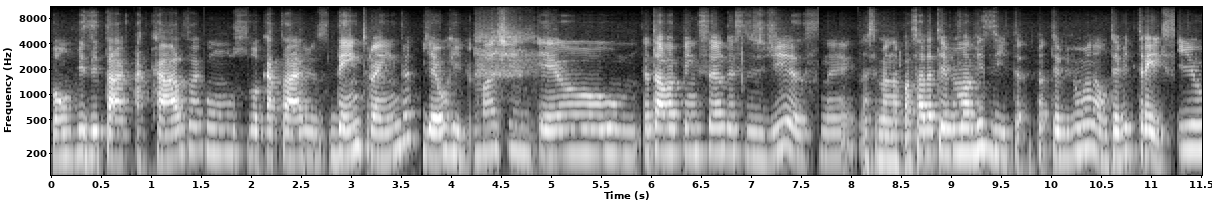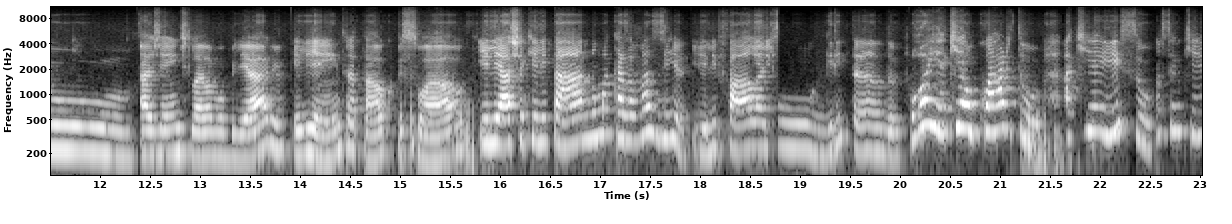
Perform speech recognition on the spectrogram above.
vão visitar a casa com os locatários dentro ainda, e é horrível. Imagina. Eu, eu tava pensando esses dias, né? Na semana passada teve uma visita. Teve uma não, teve três. E o agente lá, o imobiliário, ele entra tal com o pessoal e ele acha que ele tá numa casa vazia. E ele fala, tipo, gritando: Oi, aqui é o quarto! Aqui é isso! Não sei o que.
